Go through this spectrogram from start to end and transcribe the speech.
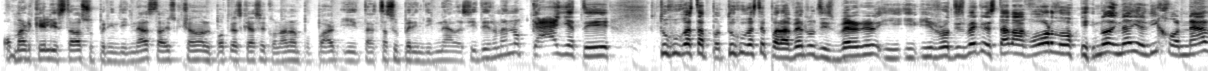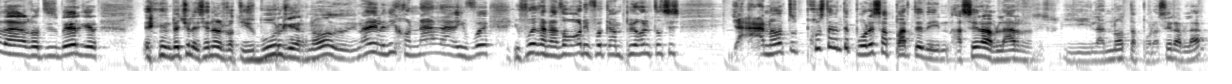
Omar Kelly estaba súper indignado, estaba escuchando el podcast que hace con Alan Popard y está súper indignado. Así hermano, cállate. Tú jugaste, tú jugaste para ver Rotisberger y, y, Rotisberger estaba gordo y, no, nadie le dijo nada a Rotisberger. De hecho, le decían el Rotisburger, ¿no? Y nadie le dijo nada y fue, y fue ganador y fue campeón. Entonces, ya, ¿no? justamente por esa parte de hacer hablar y la nota por hacer hablar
